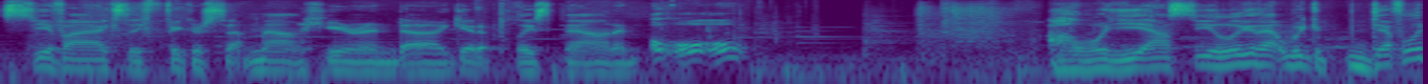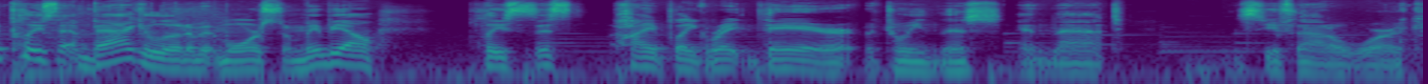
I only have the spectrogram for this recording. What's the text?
see if I actually figure something out here and uh, get it placed down. And oh, oh, oh. Oh, well, yeah, see, look at that. We could definitely place that back a little bit more. So maybe I'll place this pipe like right there between this and that. Let's see if that'll work.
